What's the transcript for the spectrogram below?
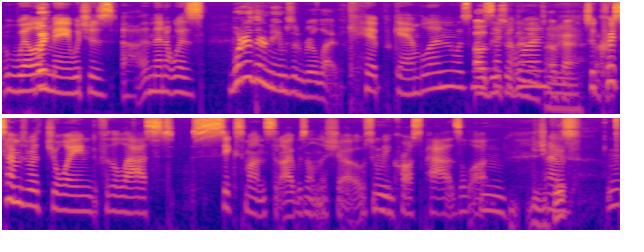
Will Wait. and me, which is, uh, and then it was what are their names in real life? Kip Gamblin was my Oh, these are second their one. names. Okay. yeah. So Chris Hemsworth joined for the last six months that I was on the show. So we Mm. crossed paths a lot Did you I was- kiss?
